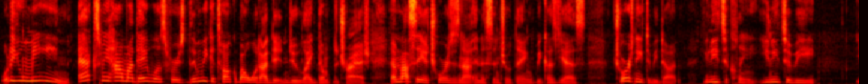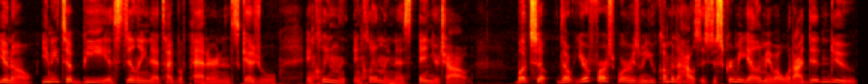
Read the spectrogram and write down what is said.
What do you mean? Ask me how my day was first. Then we could talk about what I didn't do, like dump the trash. I'm not saying chores is not an essential thing because, yes, chores need to be done. You need to clean. You need to be you know you need to be instilling that type of pattern and schedule and clean and cleanliness in your child but so the, your first words when you come in the house is just screaming yelling at me about what i didn't do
